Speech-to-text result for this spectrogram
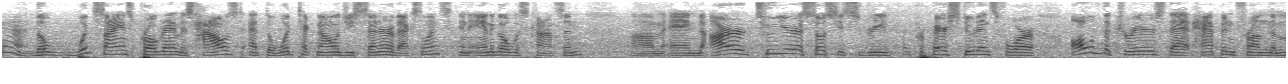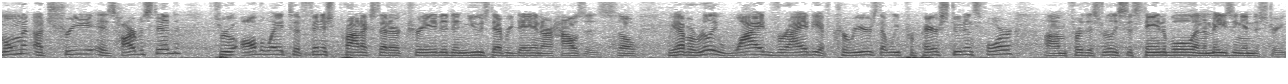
Yeah, the Wood Science program is housed at the Wood Technology Center of Excellence in Antigo, Wisconsin. Um, and our two year associate's degree prepares students for all of the careers that happen from the moment a tree is harvested through all the way to finished products that are created and used every day in our houses. So we have a really wide variety of careers that we prepare students for um, for this really sustainable and amazing industry.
